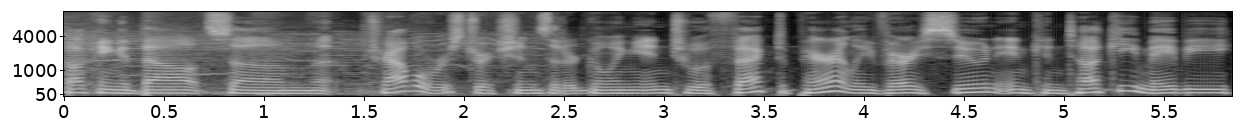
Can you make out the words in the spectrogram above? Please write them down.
talking about some travel restrictions that are going into effect apparently very soon in Kentucky. Maybe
